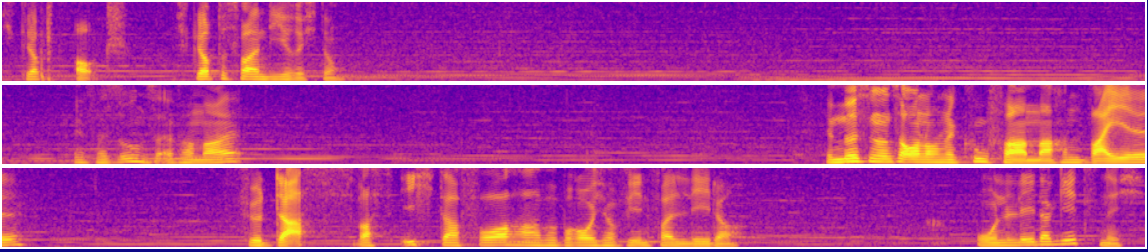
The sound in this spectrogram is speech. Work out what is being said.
Ich glaube, ouch. Ich glaube, das war in die Richtung. Wir versuchen es einfach mal. Wir müssen uns auch noch eine Kuhfarm machen, weil für das, was ich da vorhabe, brauche ich auf jeden Fall Leder. Ohne Leder geht's nicht.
